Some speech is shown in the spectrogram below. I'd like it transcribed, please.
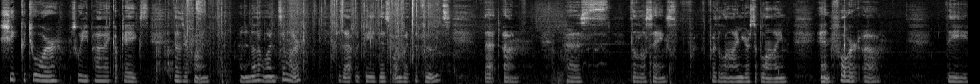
chic couture, sweetie pie, cupcakes. Those are fun. And another one similar to that would be this one with the foods that um, has the little sayings for the lime, you're sublime, and for uh, the,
